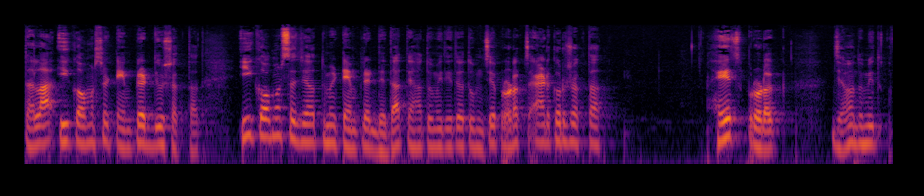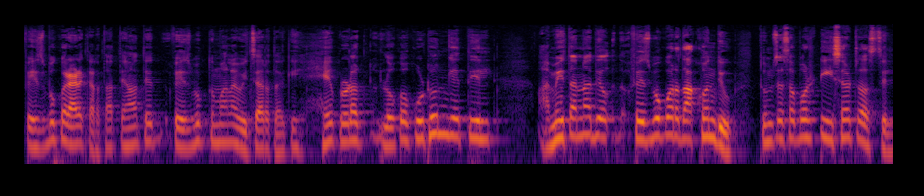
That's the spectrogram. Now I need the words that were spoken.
त्याला ई कॉमर्सचं टेम्पलेट देऊ शकतात. ई कॉमर्सचं जेव्हा तुम्ही टेम्पलेट देता तेव्हा तुम्ही तिथे तुमचे प्रोडक्ट्स ॲड करू शकता. हेच प्रोडक्ट जेव्हा तुम्ही फेसबुकवर ॲड करता तेव्हा ते फेसबुक तुम्हाला विचारतं की हे प्रोडक्ट लोक कुठून घेतील? आम्ही त्यांना देऊ फेसबुकवर दाखवून देऊ. तुमचे सपोज टी शर्ट्स असतील.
